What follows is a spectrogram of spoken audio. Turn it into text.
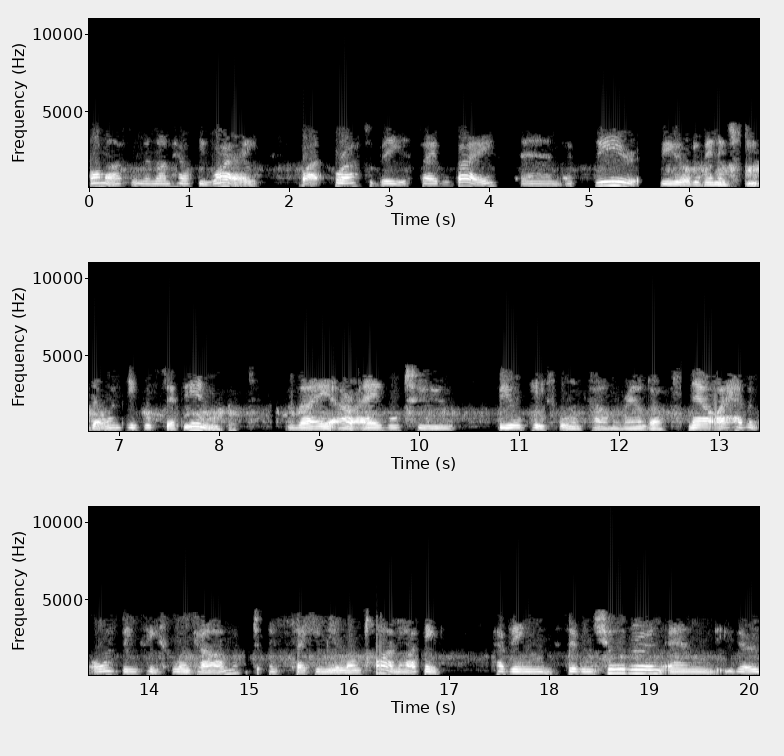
on us in an unhealthy way, but for us to be a stable base and a clear field of energy that when people step in, they are able to feel peaceful and calm around us. Now, I haven't always been peaceful and calm. It's taken me a long time, and I think having seven children and, you know,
